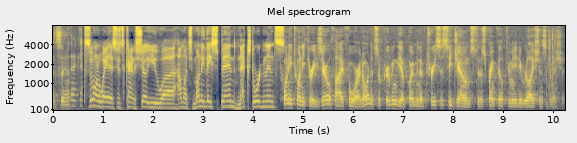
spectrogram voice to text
consent. So in a way, that's just to kind of show you uh, how much money they spend. Next ordinance. 2023-054, an ordinance approving the appointment of Teresa C. Jones to the Springfield Community Relations Commission.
